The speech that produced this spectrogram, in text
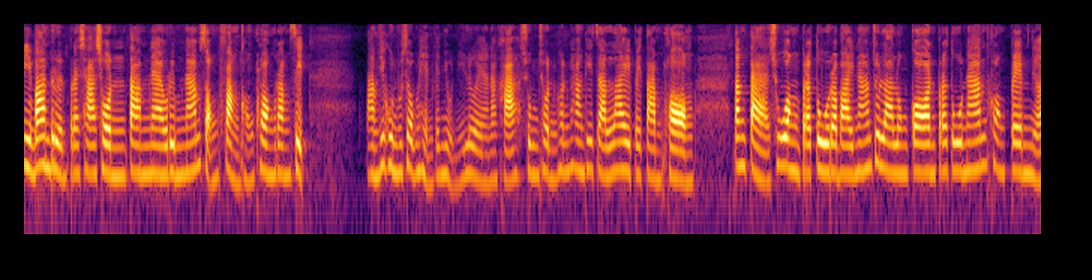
มีบ้านเรือนประชาชนตามแนวริมน้ำสองฝั่งของคลองรังสิตตามที่คุณผู้ชมเห็นกันอยู่นี้เลยนะคะ ชุมชนค่อนข้างที่จะไล่ไปตามคลอง ตั้งแต่ช่วงประตูระบายน้ำจุฬาลงกรณ์ประตูน้ำคลองเปรมเหนือ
